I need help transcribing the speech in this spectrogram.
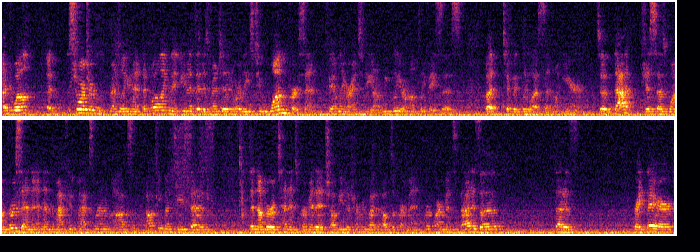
a dwell, a short-term rental unit, a dwelling that unit that is rented or leased to one person, family or entity on a weekly or monthly basis, but typically less than one year. So that just says one person, and then the maximum occupancy says the number of tenants permitted shall be determined by the health department requirements. That is a, that is, right there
